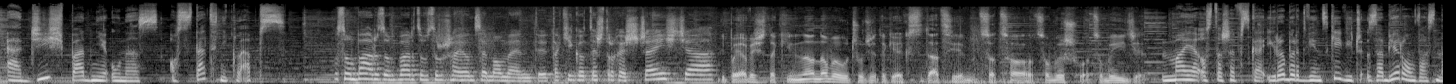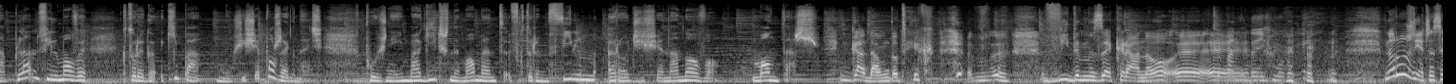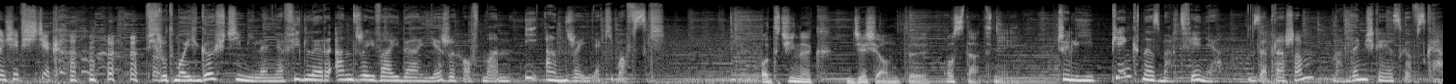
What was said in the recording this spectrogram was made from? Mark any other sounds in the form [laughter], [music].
A dziś padnie u nas ostatni klaps. To są bardzo, bardzo wzruszające momenty, takiego też trochę szczęścia. I pojawia się takie no, nowe uczucie, takiej ekscytacji, jakby co, co, co wyszło, co wyjdzie. Maja Ostaszewska i Robert Więckiewicz zabiorą Was na plan filmowy, którego ekipa musi się pożegnać. Później magiczny moment, w którym film rodzi się na nowo. Montaż. Gadam do tych w- widm z ekranu. E, Co pani do nich mówi? [laughs] No różnie, czasem się wściekam. [laughs] Wśród moich gości Milenia Fidler, Andrzej Wajda, Jerzy Hoffman i Andrzej Jakimowski. Odcinek dziesiąty, ostatni. Czyli piękne zmartwienia. Zapraszam, Magda Miśka-Jaskowska.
